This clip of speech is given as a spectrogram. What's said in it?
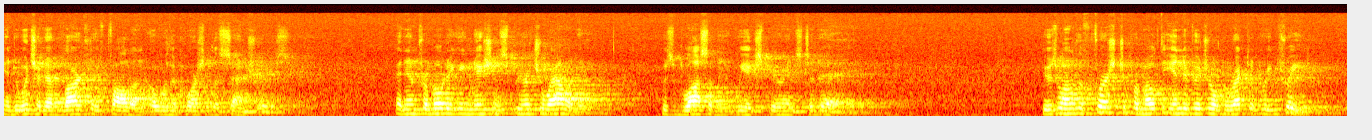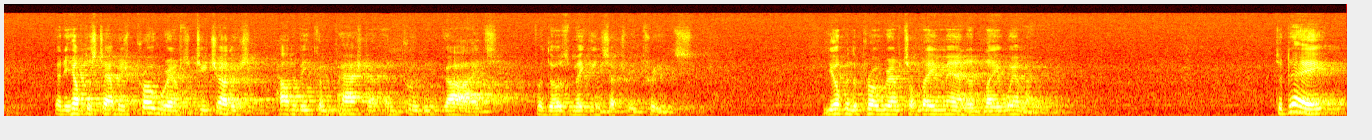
into which it had largely fallen over the course of the centuries, and in promoting Ignatian spirituality, whose blossoming we experience today. He was one of the first to promote the individual directed retreat, and he helped establish programs to teach others how to be compassionate and prudent guides for those making such retreats. He opened the program to lay men and lay women. Today,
